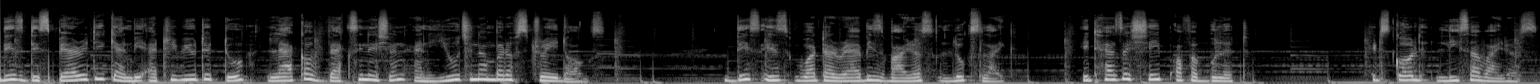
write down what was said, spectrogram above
This disparity can be attributed to lack of vaccination and huge number of stray dogs. This is what a rabies virus looks like. It has a shape of a bullet. It's called Lyssavirus.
